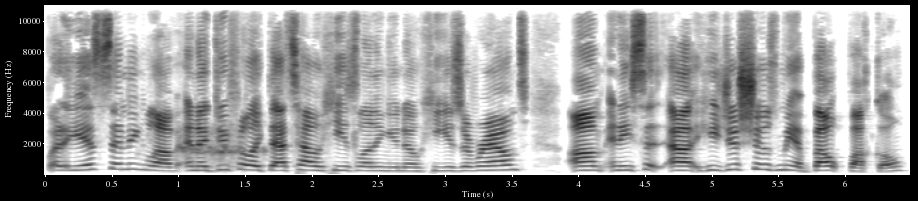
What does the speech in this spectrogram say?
but he is sending love, and I do feel like that's how he's letting you know he's around. Um, and he said uh, he just shows me a belt buckle.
